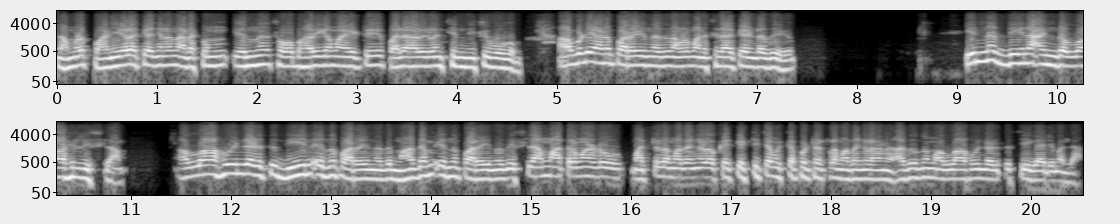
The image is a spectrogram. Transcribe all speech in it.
നമ്മുടെ പണികളൊക്കെ എങ്ങനെ നടക്കും എന്ന് സ്വാഭാവികമായിട്ട് പല ആളുകളും ചിന്തിച്ചു പോകും. അവിടെയാണ് പറയുന്നത് നമ്മൾ മനസ്സിലാക്കേണ്ടത് ഇന്ന അൻദാഹിൽ ഇസ്ലാം. അള്ളാഹുവിന്റെ അടുത്ത് ദീൻ എന്ന് പറയുന്നത് മതം എന്ന് പറയുന്നത് ഇസ്ലാം മാത്രമാണോ? മറ്റുള്ള മതങ്ങളൊക്കെ കെട്ടിച്ചമയ്ക്കപ്പെട്ടിട്ടുള്ള മതങ്ങളാണ്. അതൊന്നും അള്ളാഹുവിന്റെ അടുത്ത് സ്വീകാര്യമല്ല.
